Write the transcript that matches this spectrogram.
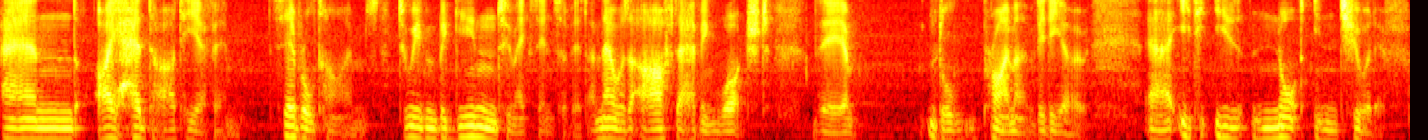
and I had to RTFM several times to even begin to make sense of it. And that was after having watched their little primer video. Uh, it is not intuitive.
